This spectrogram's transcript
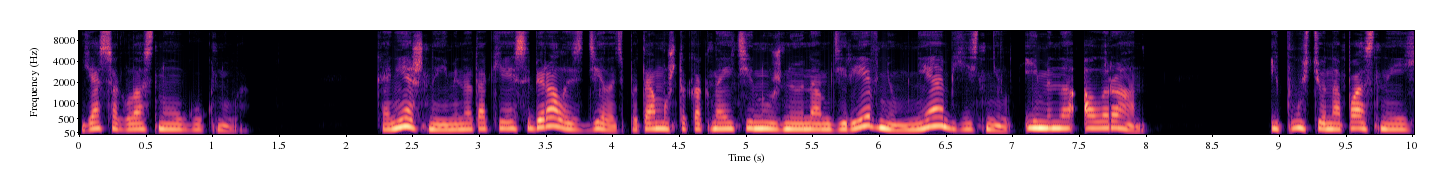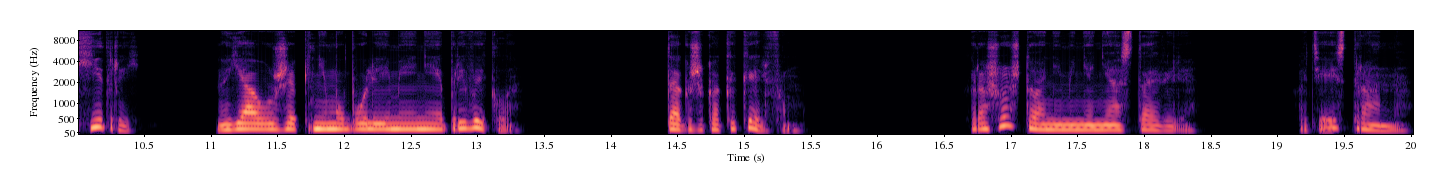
Я согласно угукнула. Конечно, именно так я и собиралась сделать, потому что как найти нужную нам деревню, мне объяснил именно Алран. И пусть он опасный и хитрый, но я уже к нему более-менее привыкла. Так же, как и к эльфам. Хорошо, что они меня не оставили. Хотя и странно.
